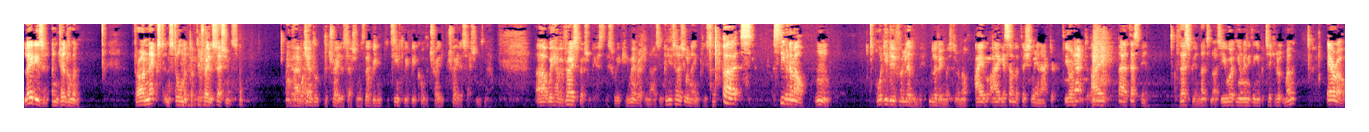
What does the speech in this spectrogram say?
Ladies and gentlemen, for our next instalment of the trailer sessions, we've had What? gentle the trailer sessions. They've been it seems to be, be called the trailer trailer sessions now. Uh, we have a very special guest this week. You may recognise him. Can you tell us your name, please, sir? Uh, S- Stephen Amell. Hmm. What do you do for a living, living Mr. Amell? I, I guess I'm officially an actor. You're an actor. I uh, thespian. Thespian. That's nice. Are you working on anything in particular at the moment? Arrow.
